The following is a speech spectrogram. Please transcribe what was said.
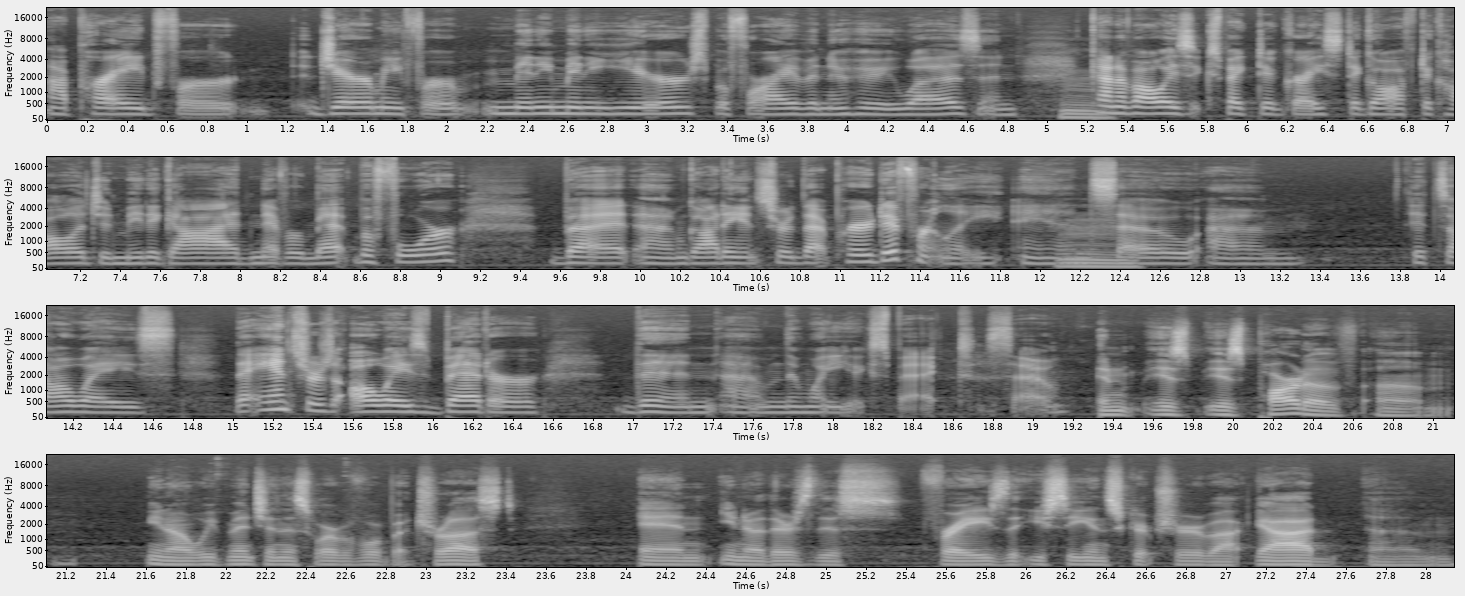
I prayed for Jeremy for many, many years before I even knew who he was, and Hmm. kind of always expected Grace to go off to college and meet a guy I'd never met before. But um, God answered that prayer differently, and so um, it's always the answer's always better than um, than what you expect. So and is is part of um, you know we've mentioned this word before but trust and you know there's this phrase that you see in scripture about god um,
